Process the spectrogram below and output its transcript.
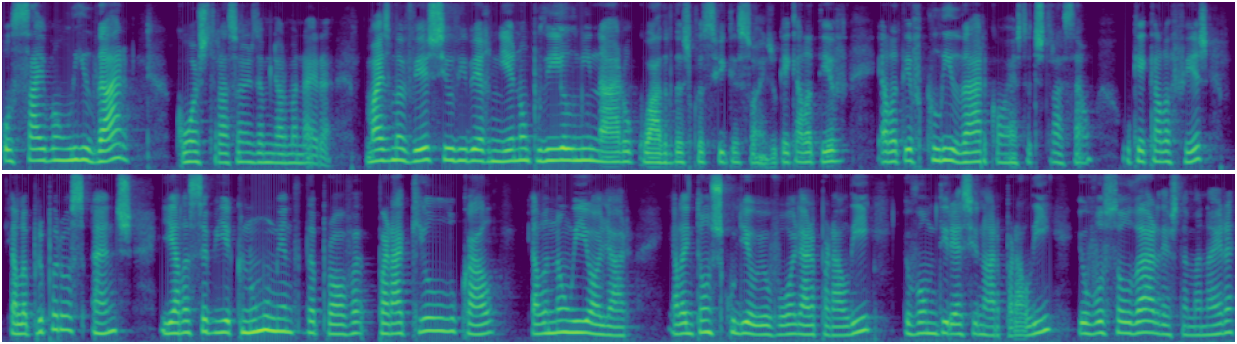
ou saibam lidar com as distrações da melhor maneira. Mais uma vez, Sylvie Bernier não podia eliminar o quadro das classificações. O que é que ela teve? Ela teve que lidar com esta distração. O que é que ela fez? Ela preparou-se antes e ela sabia que no momento da prova, para aquele local, ela não ia olhar. Ela então escolheu: eu vou olhar para ali, eu vou me direcionar para ali, eu vou saudar desta maneira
